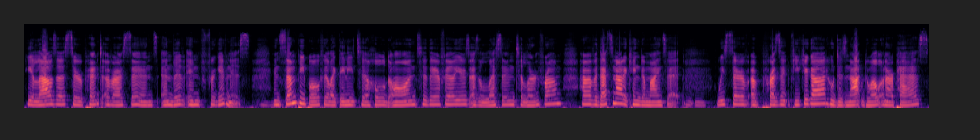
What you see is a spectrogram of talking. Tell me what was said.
he allows us to repent of our sins and live in forgiveness. Mm-hmm. And some people feel like they need to hold on to their failures as a lesson to learn from. However, that's not a kingdom mindset. Mm-mm. We serve a present future God who does not dwell on our past,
